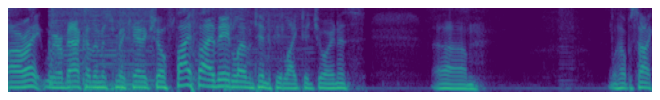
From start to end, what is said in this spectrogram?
All right, we're back on the Mr. Mechanic Show. 558 1110 if you'd like to join us. Um, will help us out,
